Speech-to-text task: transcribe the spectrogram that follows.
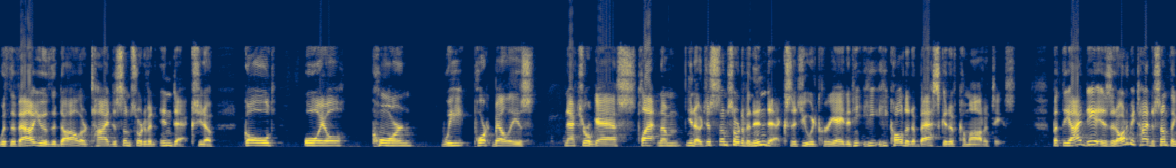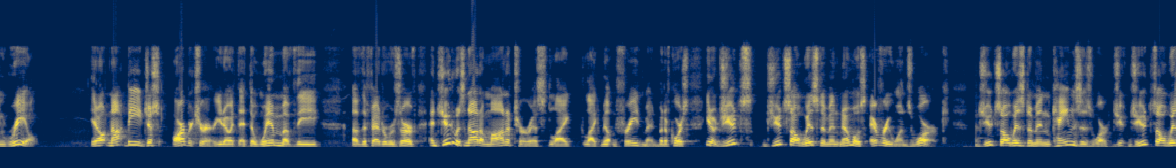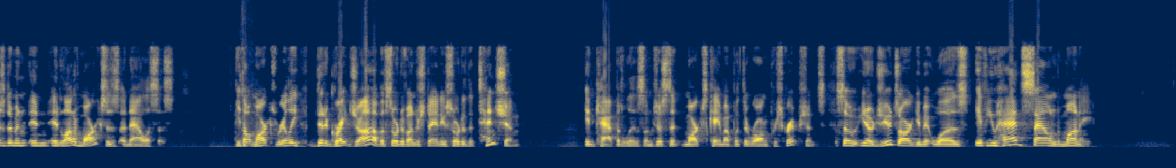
with the value of the dollar tied to some sort of an index, you know, gold, oil, corn, wheat, pork bellies, natural gas, platinum, you know, just some sort of an index that you would create. And he, he, he called it a basket of commodities. But the idea is it ought to be tied to something real. It ought not be just arbitrary, you know, at, at the whim of the of the Federal Reserve. And Jude was not a monetarist like like Milton Friedman, but of course, you know, Jude Jude saw wisdom in almost everyone's work. Jude saw wisdom in Keynes's work. Jude saw wisdom in, in, in a lot of Marx's analysis. He thought Marx really did a great job of sort of understanding sort of the tension in capitalism, just that Marx came up with the wrong prescriptions. So, you know, Jude's argument was if you had sound money,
